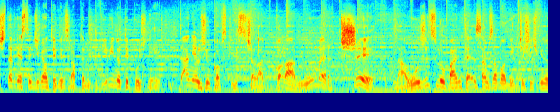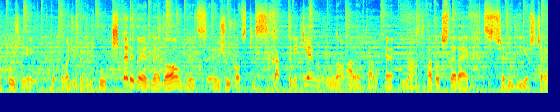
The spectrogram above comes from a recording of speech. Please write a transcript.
49, więc raptem dwie minuty później Daniel Ziółkowski strzela gola numer 3 dla Łużyc Lubań. Ten sam zawodnik 10 minut później doprowadził do wyniku 4 do 1, więc e, Ziółkowski z hat-trickiem, no ale bramkę na 2 do 4 strzelili jeszcze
